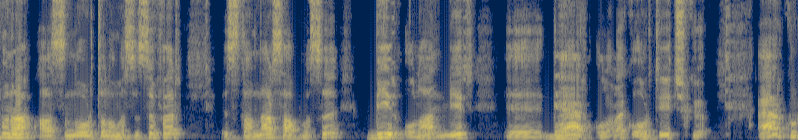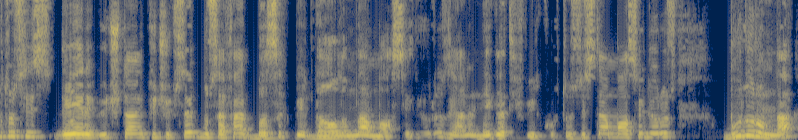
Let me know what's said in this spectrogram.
buna aslında ortalaması 0, standart sapması 1 olan bir e, değer olarak ortaya çıkıyor. Eğer kurtosis değeri 3'ten küçükse bu sefer basık bir dağılımdan bahsediyoruz. Yani negatif bir kurtosisten bahsediyoruz. Bu durumda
